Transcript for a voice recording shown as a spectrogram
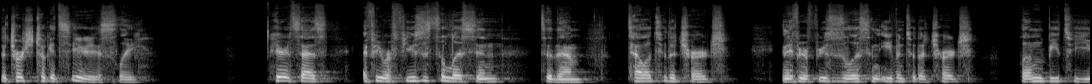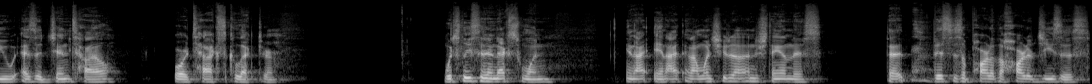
The church took it seriously. Here it says, if he refuses to listen to them, tell it to the church. And if he refuses to listen even to the church, let him be to you as a Gentile or a tax collector. Which leads to the next one. And I, and I, and I want you to understand this that this is a part of the heart of Jesus,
